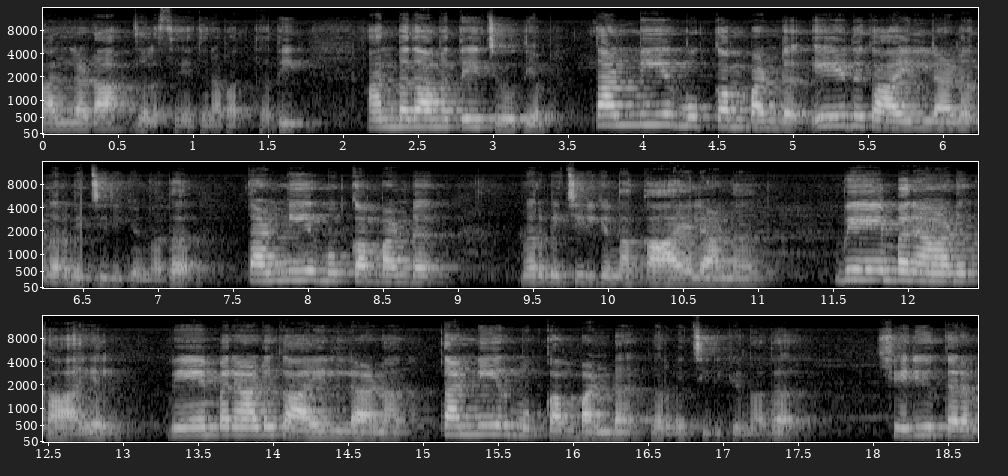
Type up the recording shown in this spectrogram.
കല്ലട ജലസേചന പദ്ധതി. അൻപതാമത്തെ ചോദ്യം. തണ്ണീർ മുക്കം ബണ്ട് ഏത് കായലിലാണ് നിർമ്മിച്ചിരിക്കുന്നത്? തണ്ണീർമുക്കം പണ്ട് നിർമ്മിച്ചിരിക്കുന്ന കായലാണ് വേമ്പനാട് കായൽ. വേമ്പനാട് കായലിലാണ് തണ്ണീർ മുക്കം പണ്ട് നിർമ്മിച്ചിരിക്കുന്നത്. ശരിയുത്തരം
